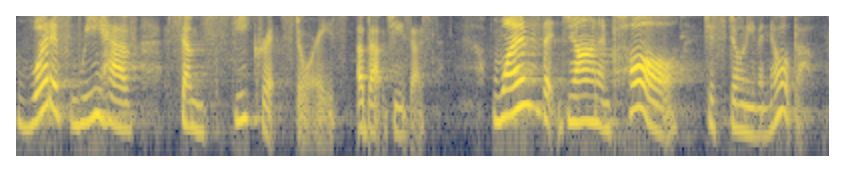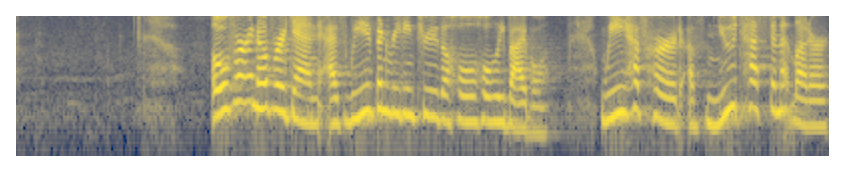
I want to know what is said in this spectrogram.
What if we have some secret stories about Jesus? Ones that John and Paul just don't even know about. Over and over again, as we've been reading through the whole Holy Bible, we have heard of New Testament letter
